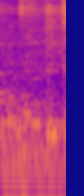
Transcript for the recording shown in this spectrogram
Freeze!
